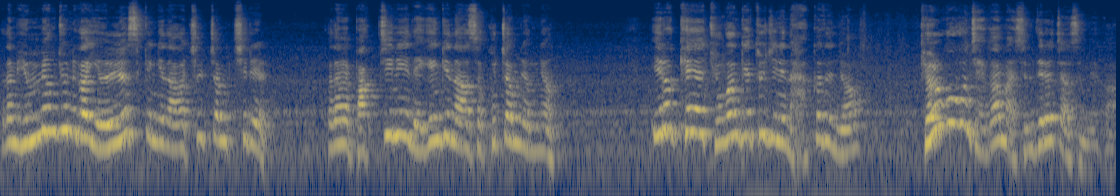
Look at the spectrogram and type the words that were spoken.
그 다음에 윤명준이가 16경기 나와 7.71. 그 다음에 박진이 4경기 나와서 9.00. 이렇게 중간 개투진이 나왔거든요. 결국은 제가 말씀드렸지 않습니까?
